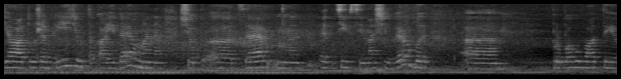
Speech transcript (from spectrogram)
я дуже мрію, така ідея в мене, щоб е, це е, ці всі наші вироби е, пропагувати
